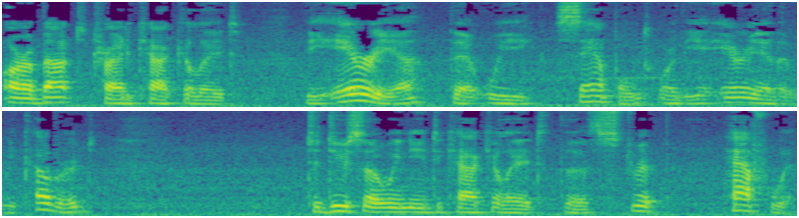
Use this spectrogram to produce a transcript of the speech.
are about to try to calculate the area that we sampled or the area that we covered. To do so, we need to calculate the strip half width.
